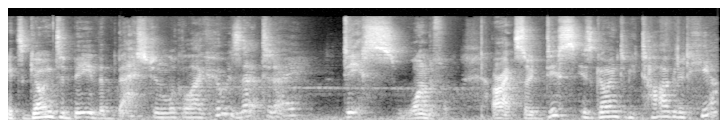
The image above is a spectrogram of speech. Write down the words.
it's going to be the Bastion lookalike. Who is that today? Dis. Wonderful. All right, so Dis is going to be targeted here.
